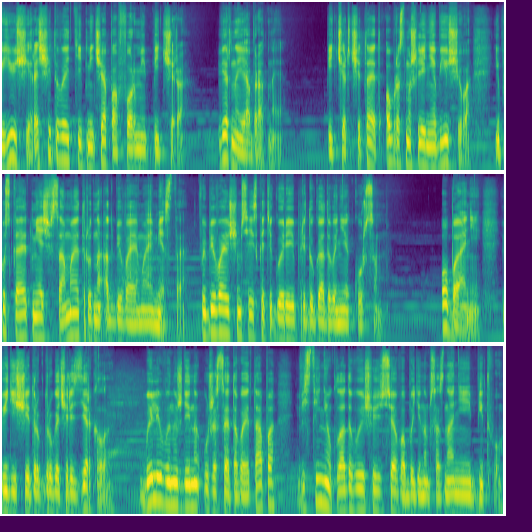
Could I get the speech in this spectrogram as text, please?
Бьющий рассчитывает тип мяча по форме питчера. Верное и обратное. Питчер читает образ мышления бьющего и пускает мяч в самое трудно отбиваемое место, выбивающимся из категории предугадывания курсом. Оба они, видящие друг друга через зеркало, были вынуждены уже с этого этапа вести не укладывающуюся в обыденном сознании битву.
